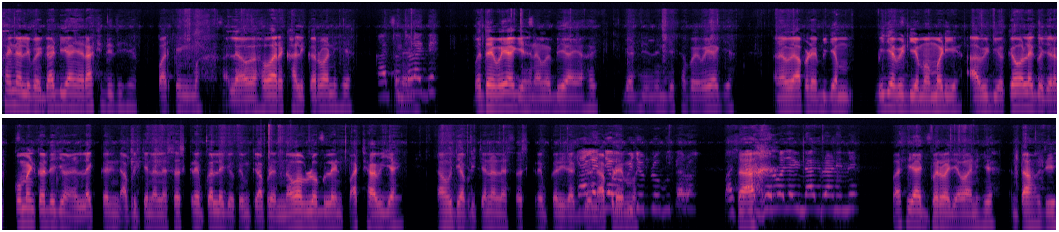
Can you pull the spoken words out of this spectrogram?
ફાઇનલી ભાઈ ગાડી અહીંયા રાખી દીધી છે પાર્કિંગમાં એટલે હવે સવારે ખાલી કરવાની છે અને બધાય વયા ગયા છે અને અમે બે અહીંયા હોય ગાડી લઈને જેઠા ભાઈ વયા ગયા અને હવે આપણે બીજા બીજા વિડીયોમાં મળીએ આ વિડીયો કેવો લાગ્યો જરા કોમેન્ટ કરી દેજો અને લાઈક કરીને આપણી ચેનલને સબસ્ક્રાઈબ કરી લેજો કેમ કે આપણે નવા બ્લોગ લઈને પાછા આવી જાય ત્યાં સુધી આપણી ચેનલને સબસ્ક્રાઈબ કરી રાખજો અને આપણે એમાં પાછી આજ ભરવા જવાની છે. અને ત્યાં સુધી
